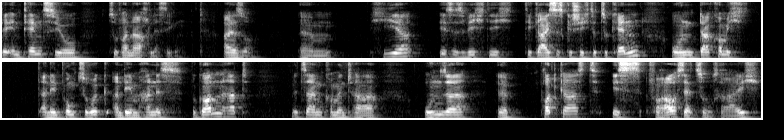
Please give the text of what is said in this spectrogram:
der Intentio zu vernachlässigen. Also, ähm, hier ist es wichtig, die Geistesgeschichte zu kennen und da komme ich an den Punkt zurück, an dem Hannes begonnen hat mit seinem Kommentar. Unser äh, Podcast ist voraussetzungsreich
